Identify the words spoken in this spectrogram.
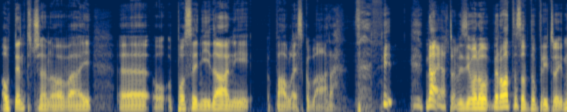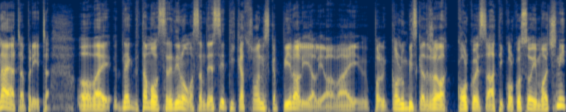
autentičan ovaj e, o, posljednji dani Pavla Escobara. najjača, mislim, ono, vjerovatno sam to pričao, najjača priča. Ovaj, negde tamo sredinom 80-ti kad su oni skapirali, ali, ovaj, kolumbijska država koliko je sati, koliko su ovi moćni,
